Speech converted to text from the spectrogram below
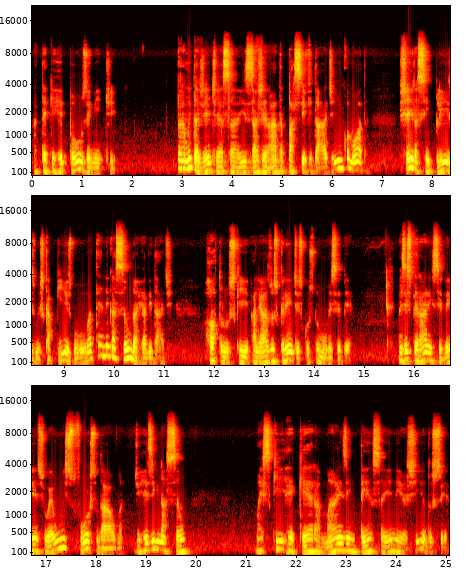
até que repousem em ti. Para muita gente, essa exagerada passividade incomoda. Cheira simplismo, escapismo ou até negação da realidade rótulos que, aliás, os crentes costumam receber. Mas esperar em silêncio é um esforço da alma, de resignação, mas que requer a mais intensa energia do ser.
